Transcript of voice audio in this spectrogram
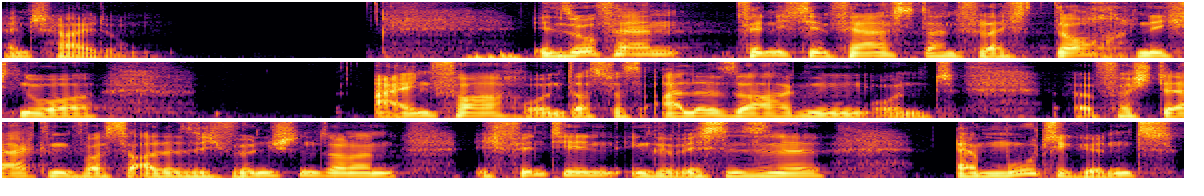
Entscheidung. Insofern finde ich den Vers dann vielleicht doch nicht nur einfach und das, was alle sagen und äh, verstärkend, was alle sich wünschen, sondern ich finde ihn in gewissem Sinne ermutigend,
